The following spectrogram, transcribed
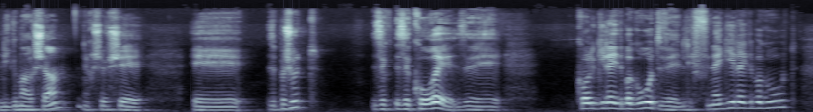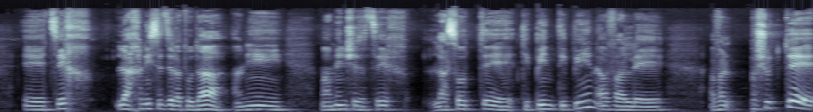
נגמר שם. אני חושב שזה פשוט, זה, זה קורה, זה כל גיל ההתבגרות ולפני גיל ההתבגרות, צריך להכניס את זה לתודעה. אני מאמין שזה צריך לעשות טיפין טיפין, אבל... אבל פשוט אה,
